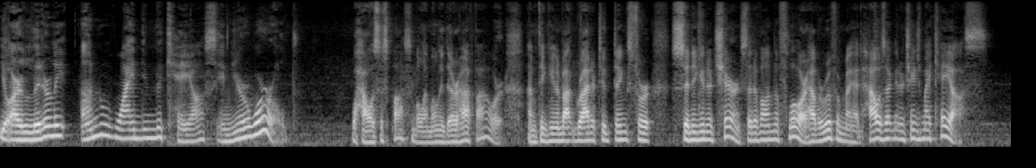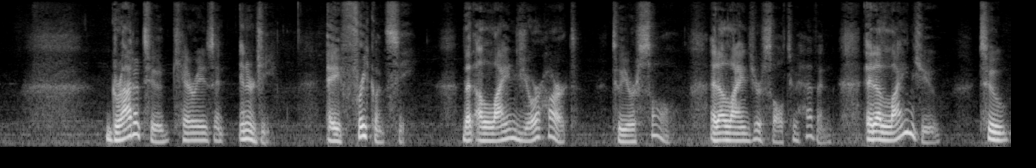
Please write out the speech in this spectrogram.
You are literally unwinding the chaos in your world. Well, how is this possible? I'm only there a half hour. I'm thinking about gratitude things for sitting in a chair instead of on the floor. have a roof over my head. How is that going to change my chaos? Gratitude carries an energy, a frequency that aligns your heart to your soul. It aligns your soul to heaven. It aligns you to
